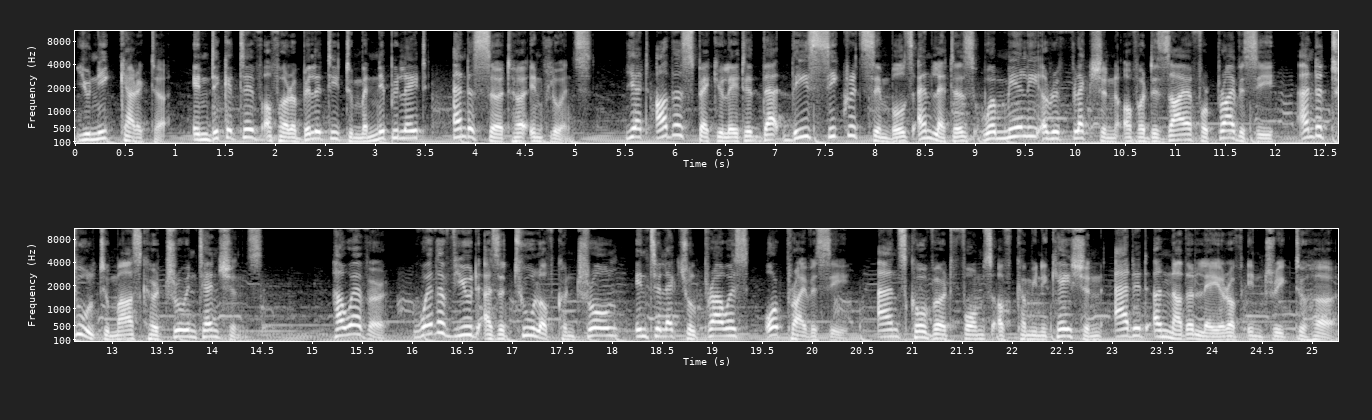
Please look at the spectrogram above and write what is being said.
unique character, indicative of her ability to manipulate and assert her influence. Yet others speculated that these secret symbols and letters were merely a reflection of her desire for privacy and a tool to mask her true intentions. However, whether viewed as a tool of control, intellectual prowess, or privacy, Anne's covert forms of communication added another layer of intrigue to her.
